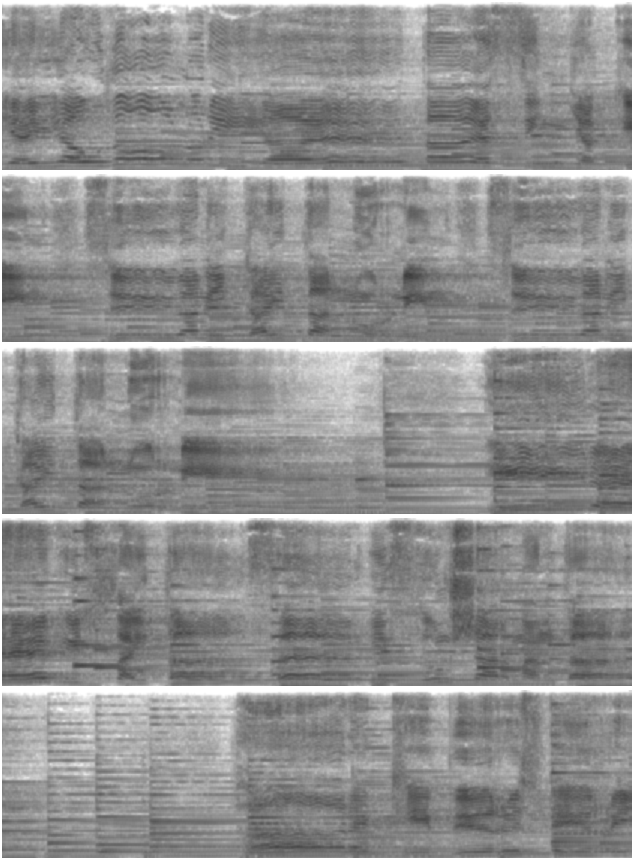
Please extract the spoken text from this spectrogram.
Aiei hau doloria eta ezin jakin Zugan ikaitan urnin, zugan ikaitan urnin. Ire egizaita zer gizun charmanta Hareki birriz birri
